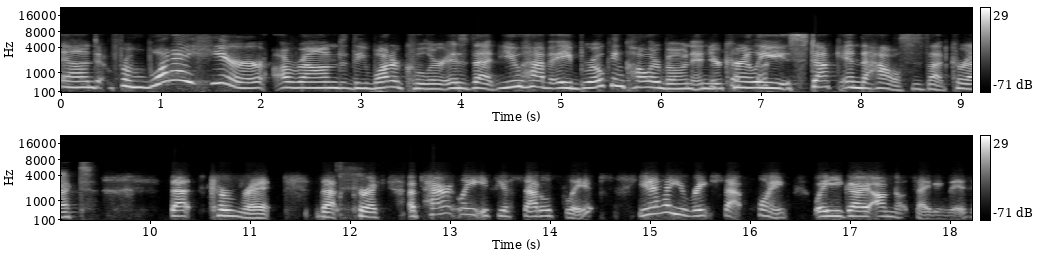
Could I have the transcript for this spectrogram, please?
and from what I hear around the water cooler is that you have a broken collarbone and you're currently stuck in the house. Is that correct? That's correct. That's correct. Apparently, if your saddle slips, you know how you reach that point where you go, I'm not saving this.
